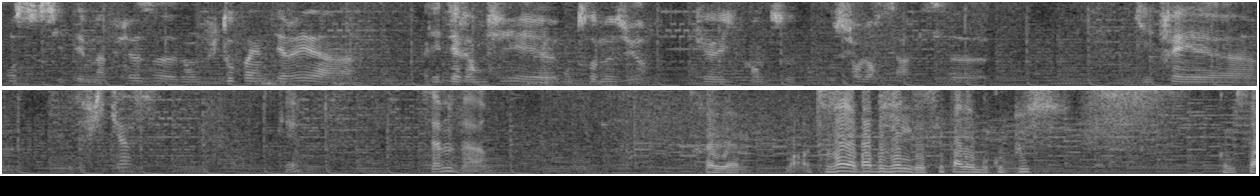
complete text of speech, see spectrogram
grosses sociétés mafieuses n'ont plutôt pas intérêt à, les déranger outre mesure, qu'ils comptent beaucoup sur leur service qui est très efficace. Ça me va. Très bien. Bon, de toute façon, on n'a pas besoin de s'étendre beaucoup plus. Comme ça,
